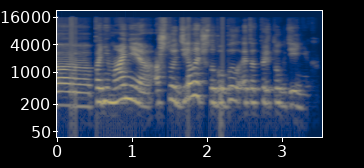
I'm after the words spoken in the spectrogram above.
э, понимания, а что делать, чтобы был этот приток денег.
